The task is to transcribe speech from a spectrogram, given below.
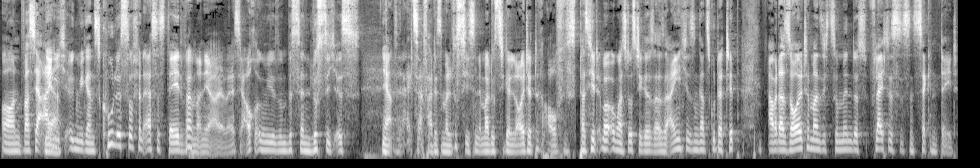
Und was ja eigentlich irgendwie ganz cool ist so für ein erstes Date, weil man ja, weil es ja auch irgendwie so ein bisschen lustig ist. Ja. Also Alsterfahrt ist immer lustig, es sind immer lustige Leute drauf. Es passiert immer irgendwas Lustiges. Also eigentlich ist es ein ganz guter Tipp. Aber da sollte man sich zumindest, vielleicht ist es ein Second Date.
